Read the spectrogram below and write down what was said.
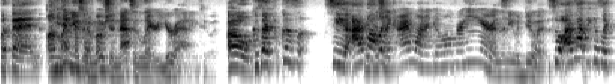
But then he didn't use an emotion. That's a layer you're adding to it. Oh, because I because see I thought like, like, I want to go over here, and then he would do it. so I thought because like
